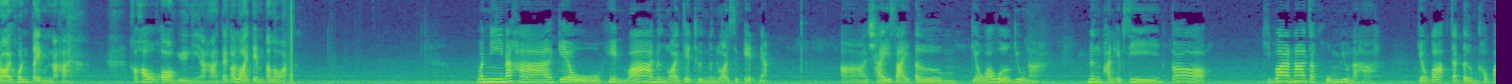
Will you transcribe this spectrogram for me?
ร้อยคนเต็มนะคะ เขาเข้าออกอยู่อย่างนี้นะคะ แต่ก็ร้อยเต็มตลอด วันนี้นะคะ เกลเห็นว่า107ถึง111เนี่ยอ่า ใช้สายเติมเกลว่าเวิร์กอยู่นะ 1,000 FC ก็คิดว่าน่าจะคุ้มอยู่นะคะ เกลก็จะเติมเข้าไป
